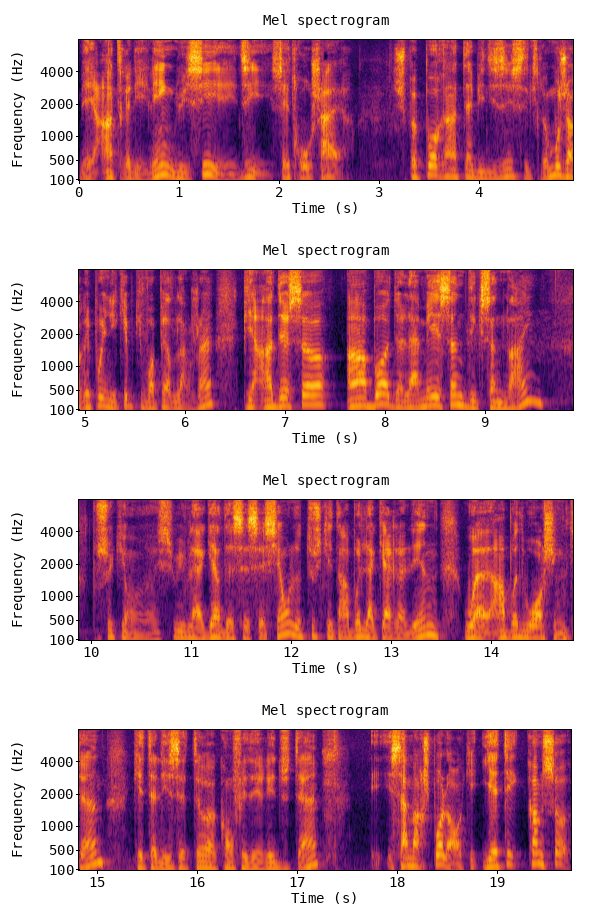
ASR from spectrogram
mais entre les lignes, lui ici, il dit c'est trop cher. Je peux pas rentabiliser cette équipe-là. Moi, j'aurais pas une équipe qui va perdre de l'argent. Puis en deçà, en bas de la Mason-Dixon Line, pour ceux qui ont suivi la guerre de sécession, là, tout ce qui est en bas de la Caroline ou euh, en bas de Washington, qui étaient les États confédérés du temps, ça marche pas hockey. Il était comme ça.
